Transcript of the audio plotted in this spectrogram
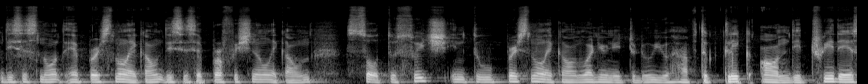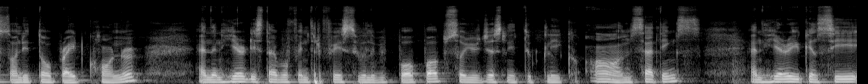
this is not a personal account. This is a professional account. So to switch into personal account what you need to do you have to click on the three days on the top right corner and then here this type of interface will be pop up. So you just need to click on settings. And here you can see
